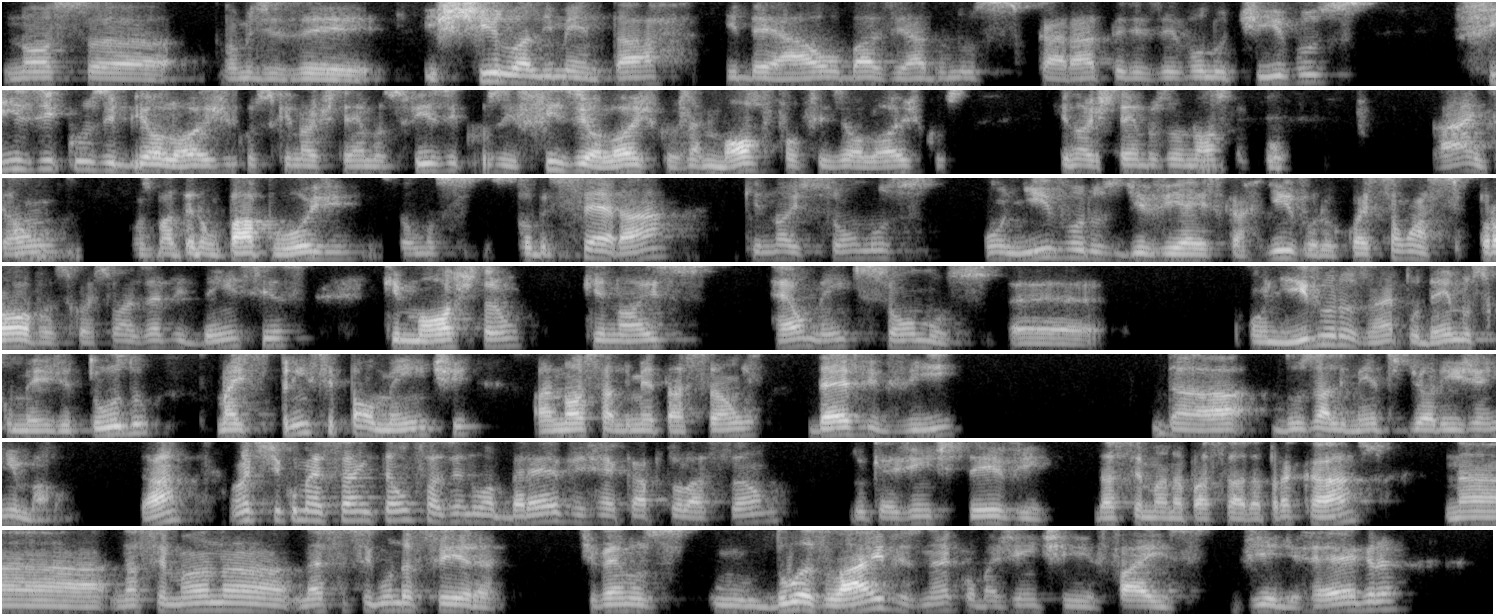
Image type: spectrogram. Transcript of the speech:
nossa, vamos dizer, estilo alimentar ideal baseado nos caráteres evolutivos, físicos e biológicos que nós temos, físicos e fisiológicos, né, morfofisiológicos que nós temos no nosso corpo. Tá? Então, vamos bater um papo hoje somos sobre será que nós somos onívoros de viés carnívoro? Quais são as provas, quais são as evidências que mostram que nós realmente somos é, onívoros, né? Podemos comer de tudo, mas principalmente a nossa alimentação deve vir da, dos alimentos de origem animal, tá? Antes de começar, então, fazendo uma breve recapitulação do que a gente teve da semana passada para cá, na, na semana, nessa segunda-feira, tivemos duas lives, né? Como a gente faz via de regra.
